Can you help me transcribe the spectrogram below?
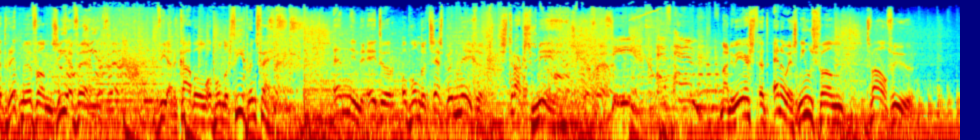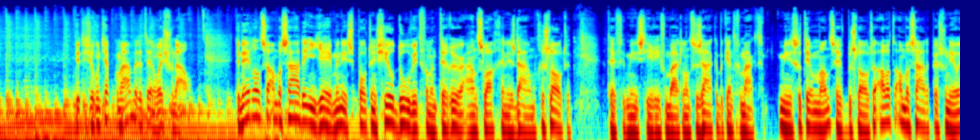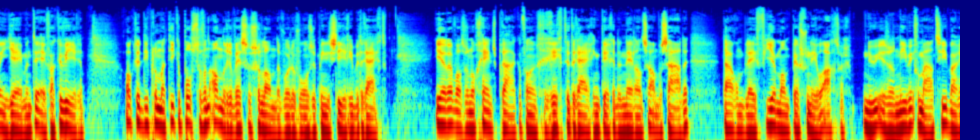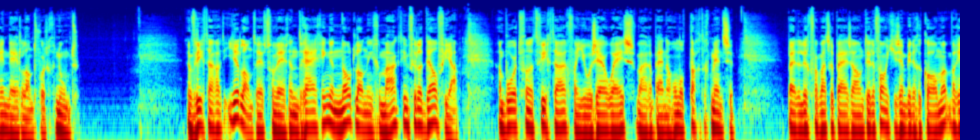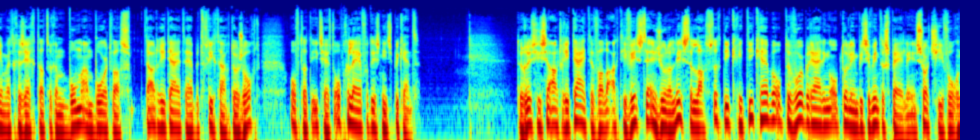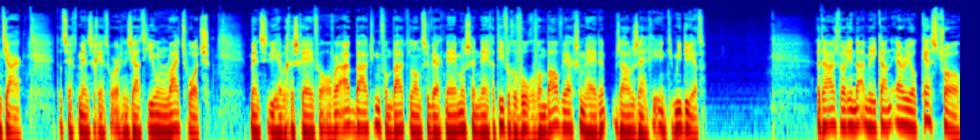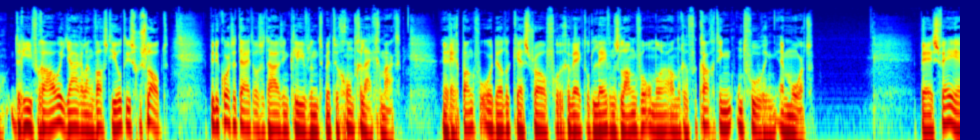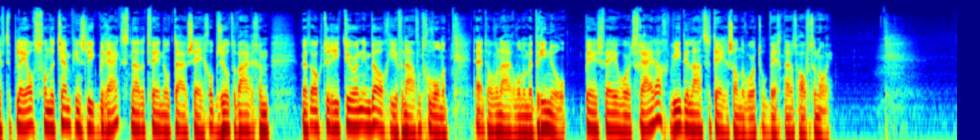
het ritme van ZFM. Via de kabel op 104.5. En in de ether op 106.9. Straks meer. ZFM. Maar nu eerst het NOS nieuws van 12 uur. Dit is Jeroen Tjepkema met het NOS Journaal. De Nederlandse ambassade in Jemen is potentieel doelwit van een terreuraanslag en is daarom gesloten. Dat heeft het ministerie van Buitenlandse Zaken bekendgemaakt. Minister Timmermans heeft besloten al het ambassadepersoneel in Jemen te evacueren. Ook de diplomatieke posten van andere westerse landen worden volgens het ministerie bedreigd. Eerder was er nog geen sprake van een gerichte dreiging tegen de Nederlandse ambassade. Daarom bleef vier man personeel achter. Nu is er nieuwe informatie waarin Nederland wordt genoemd. Een vliegtuig uit Ierland heeft vanwege een dreiging een noodlanding gemaakt in Philadelphia. Aan boord van het vliegtuig van US Airways waren bijna 180 mensen. Bij de luchtvaartmaatschappij zou een telefoontje zijn binnengekomen... waarin werd gezegd dat er een bom aan boord was. De autoriteiten hebben het vliegtuig doorzocht. Of dat iets heeft opgeleverd is niets bekend. De Russische autoriteiten vallen activisten en journalisten lastig... die kritiek hebben op de voorbereidingen op de Olympische Winterspelen in Sochi volgend jaar. Dat zegt mensenrechtenorganisatie Human Rights Watch. Mensen die hebben geschreven over uitbuiting van buitenlandse werknemers... en negatieve gevolgen van bouwwerkzaamheden zouden zijn geïntimideerd. Het huis waarin de Amerikaan Ariel Castro drie vrouwen jarenlang vasthield is gesloopt. Binnen korte tijd was het huis in Cleveland met de grond gelijk gemaakt. Een rechtbank veroordeelde Castro vorige week tot levenslang voor onder andere verkrachting, ontvoering en moord. PSV heeft de play-offs van de Champions League bereikt. Na de 2-0 thuiszege op Zulte Waregem werd ook de return in België vanavond gewonnen. De Eindhovenaren wonnen met 3-0. PSV hoort vrijdag wie de laatste tegenstander wordt op weg naar het hoofdtoernooi.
